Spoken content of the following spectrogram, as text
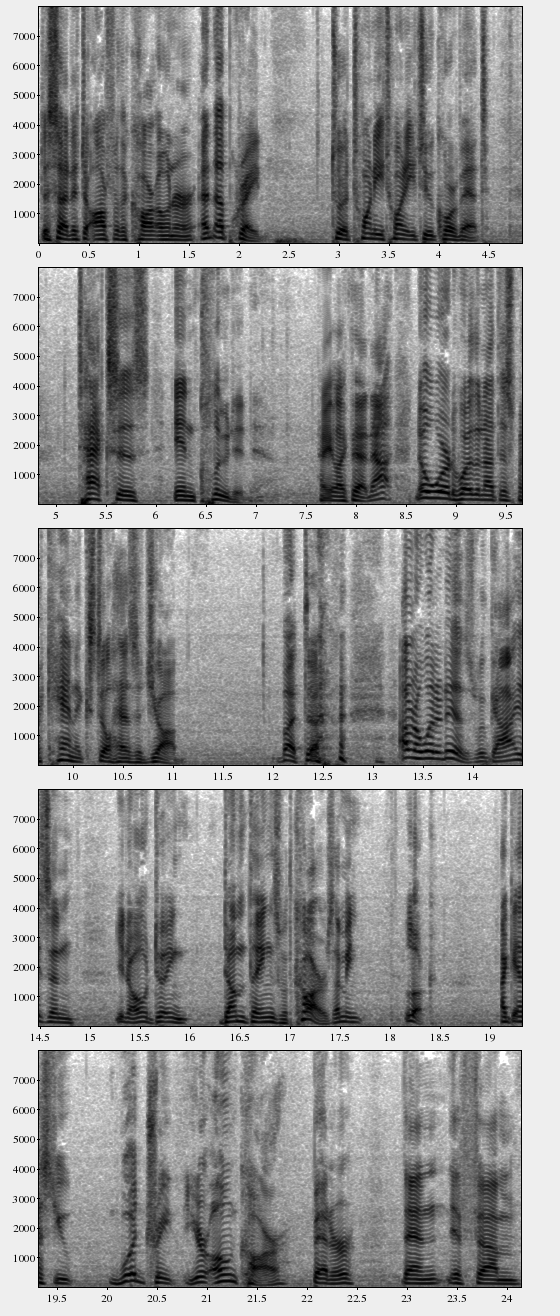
decided to offer the car owner an upgrade to a 2022 Corvette, taxes included. How you like that? Now, no word whether or not this mechanic still has a job, but uh, I don't know what it is with guys and you know doing dumb things with cars. I mean, look, I guess you would treat your own car better than if um,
